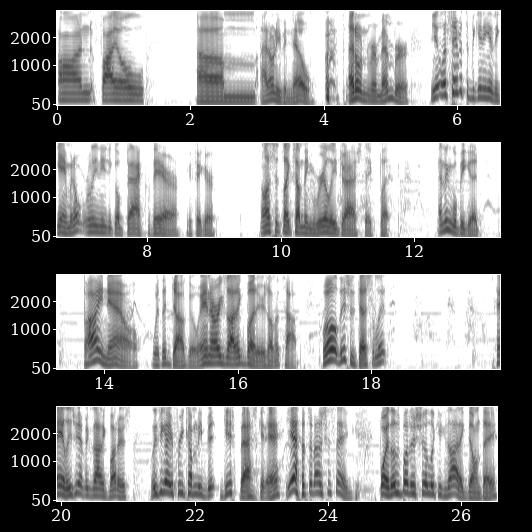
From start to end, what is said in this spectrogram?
on file. Um, I don't even know. I don't remember. Yeah, let's save at the beginning of the game. We don't really need to go back there. You figure, unless it's like something really drastic. But I think we'll be good. Bye now with a doggo and our exotic butters on the top. Well, this is desolate. Hey, at least we have exotic butters. At least you got your free company gift basket, eh? Yeah, that's what I was just saying. Boy, those butters sure look exotic, don't they?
